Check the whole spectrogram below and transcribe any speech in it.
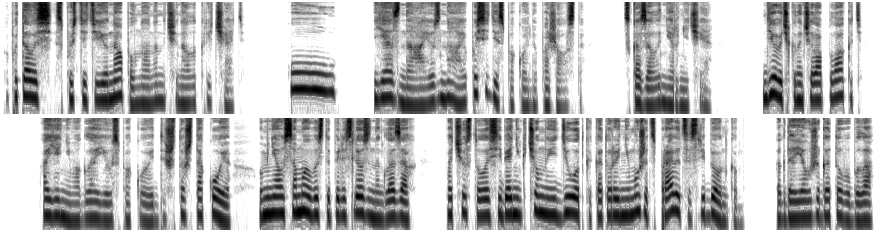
Попыталась спустить ее на пол, но она начинала кричать. «Ку!» «Я знаю, знаю, посиди спокойно, пожалуйста», — сказала, нервничая. Девочка начала плакать, а я не могла ее успокоить. «Да что ж такое? У меня у самой выступили слезы на глазах. Почувствовала себя никчемной идиоткой, которая не может справиться с ребенком. Когда я уже готова была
